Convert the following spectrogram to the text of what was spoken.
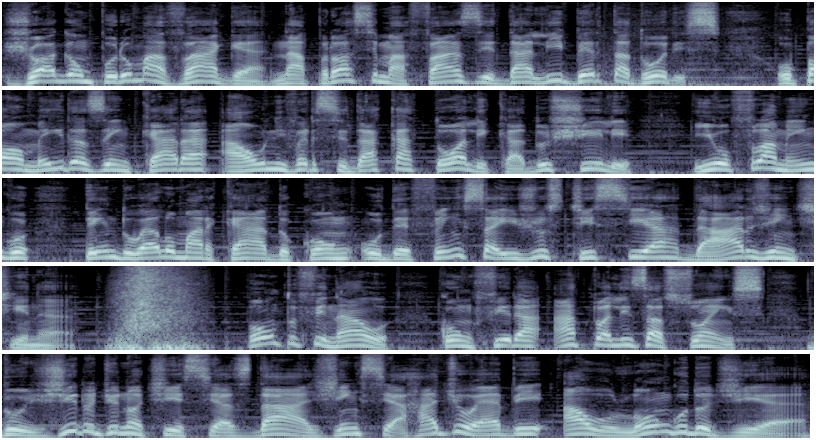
jogam por uma vaga na próxima fase da Libertadores. O Palmeiras encara a Universidade Católica do Chile e o Flamengo tem duelo marcado com o Defensa e Justiça da Argentina. Ponto final. Confira atualizações do Giro de Notícias da agência Rádio Web ao longo do dia.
